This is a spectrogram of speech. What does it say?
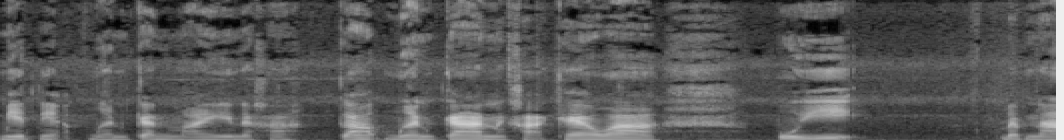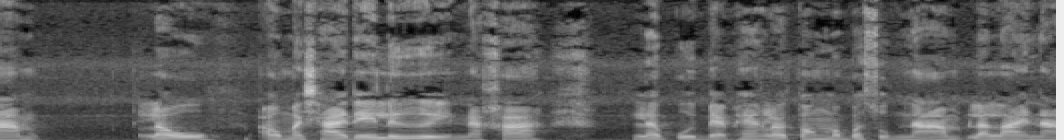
เม็ดเนี่ยเหมือนกันไหมนะคะ ก็เหมือนกันค่ะแค่ว่าปุ๋ยแบบน้ำเราเอามาใช้ได้เลยนะคะ แล้วปุ๋ยแบบแห้งเราต้องมาผสมน้ำละลายน้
